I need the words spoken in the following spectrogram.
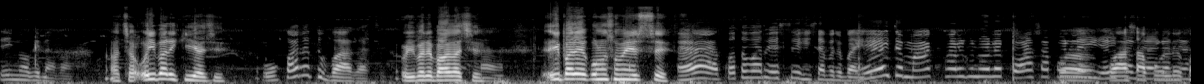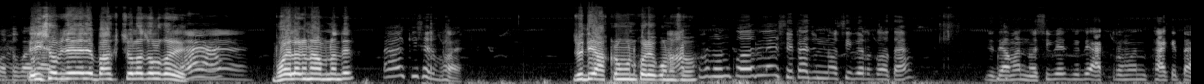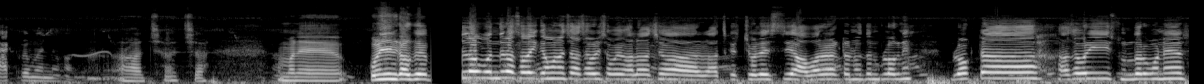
এই নগেনা বাঘ আচ্ছা ওই পারে কি আছে? ওপারে তো বাঘ আছে। ওই পারে বাঘ আছে? হ্যাঁ। এই পারে কোনো সময় এসছে? হ্যাঁ কতবার এসছে হিসাবের বাইরে। এই তো মাঘ ফাল্গুন হলে কুয়াশা পড়লে কুয়াশা পড়লে কতবার এই সব জায়গায় বাঘ চলাচল করে? হ্যাঁ। ভয় লাগে না আপনাদের? হ্যাঁ, কিসের ভয়? যদি আক্রমণ করে কোনো সময়? আক্রমণ করলে সেটা নসিবের কথা। যদি আমার নসিবে যদি আক্রমণ থাকে তা আক্রমণ হবে। আচ্ছা আচ্ছা। মানে কোনোদিন কাউকে হ্যালো বন্ধুরা, সবাই কেমন আছো? আশা করি সবাই ভালো আছো। আর আজকে চলে এসেছি আবারও একটা নতুন ব্লগ নিয়ে। ব্লগটা আশা করি সুন্দরবনের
